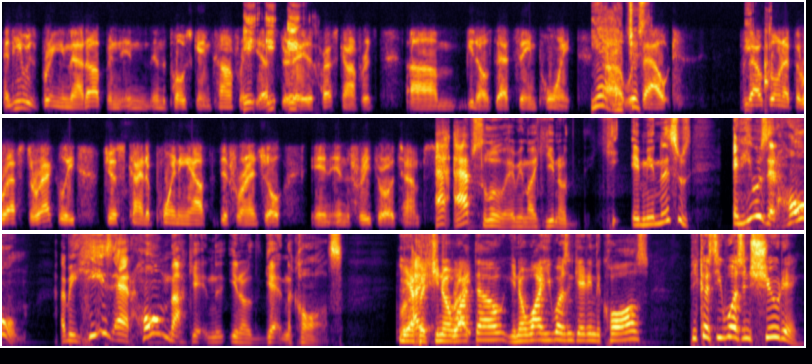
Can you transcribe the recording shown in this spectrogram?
And he was bringing that up in, in, in the post game conference It- it- yesterday, it- the press conference, um, you know, that same point Yeah, uh, it just- without without going at the refs directly, just kind of pointing out the differential in, in the free throw attempts. A- absolutely. I mean, like you know, he, I mean, this was, and he was at home. I mean, he's at home, not getting the, you know, getting the calls. Yeah, but you know right. what though? You know why he wasn't getting the calls? Because he wasn't shooting.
